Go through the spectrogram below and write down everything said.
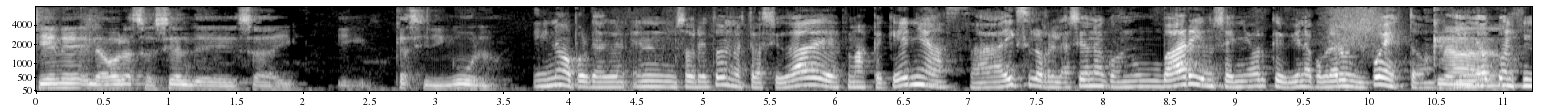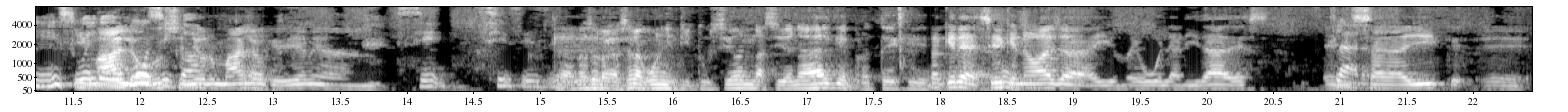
tiene la obra social de Sadaic? Y casi ninguno. Y no, porque en- sobre todo en nuestras ciudades más pequeñas, a X se lo relaciona con un bar y un señor que viene a cobrar un impuesto. Y no con un Y sueldo malo, de un músico. señor malo Claro. que viene a... Sí, sí, sí. sí. Claro, no se relaciona con una institución nacional que protege. No quiere decir que no haya irregularidades en Claro. SADAIC eh,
